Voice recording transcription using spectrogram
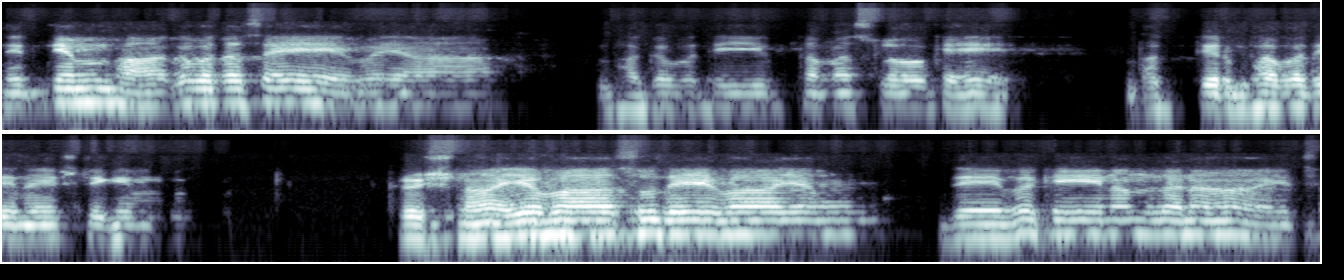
നിത്യം ഭാഗവത സേവയാ ഭഗവതി ഉത്തമശ്ലോകേ ഭക്തിർഭവതി നൈഷ്ഠികം കൃഷ്ണായ വാസുദേവായ ദേവകീനന്ദനായ ച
